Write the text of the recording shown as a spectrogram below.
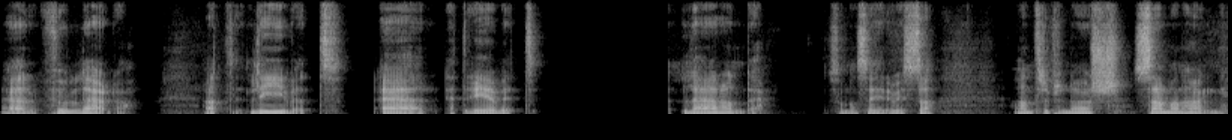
är fullärda. Att livet är ett evigt lärande. Som man säger i vissa entreprenörssammanhang.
